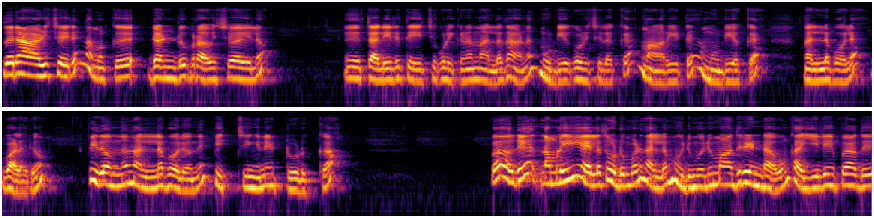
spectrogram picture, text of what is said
ഇതൊരാഴ്ചയിൽ നമുക്ക് രണ്ട് പ്രാവശ്യമായാലും തലയിൽ തേച്ച് കുളിക്കണം നല്ലതാണ്. മുടിയൊക്കെ ഒഴിച്ചിലൊക്കെ മാറിയിട്ട് മുടിയൊക്കെ നല്ലപോലെ വളരും. അപ്പോൾ ഇതൊന്ന് നല്ല പോലെ ഒന്ന് പിച്ചിങ്ങനെ ഇട്ട് കൊടുക്കുക അപ്പോൾ അത് നമ്മൾ ഈ ഇല തൊടുമ്പോൾ നല്ല മുരുമുരു മാതിരി ഉണ്ടാവും. കയ്യിൽ ഇപ്പോൾ അത്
